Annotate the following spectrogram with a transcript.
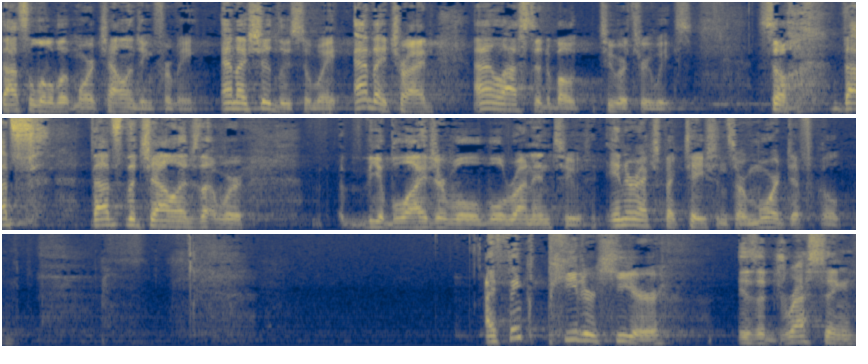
That's a little bit more challenging for me. And I should lose some weight. And I tried, and I lasted about two or three weeks. So that's, that's the challenge that we're, the obliger will, will run into. Inner expectations are more difficult. I think Peter here is addressing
